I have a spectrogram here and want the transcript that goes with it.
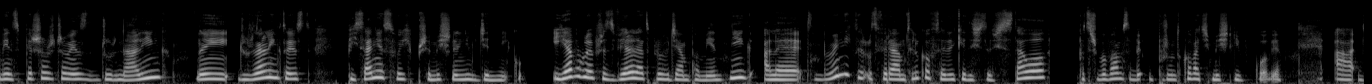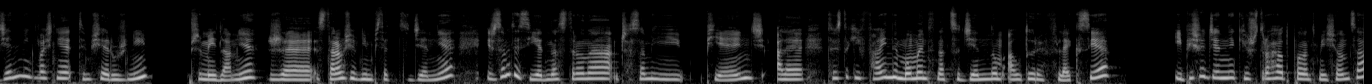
więc pierwszą rzeczą jest journaling. No i journaling to jest pisanie swoich przemyśleń w dzienniku. I ja w ogóle przez wiele lat prowadziłam pamiętnik, ale ten pamiętnik też otwierałam tylko wtedy, kiedy się coś stało. Potrzebowałam sobie uporządkować myśli w głowie. A dziennik właśnie tym się różni, przynajmniej dla mnie, że staram się w nim pisać codziennie i czasami to jest jedna strona, czasami pięć, ale to jest taki fajny moment na codzienną autorefleksję. I piszę dziennik już trochę od ponad miesiąca,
